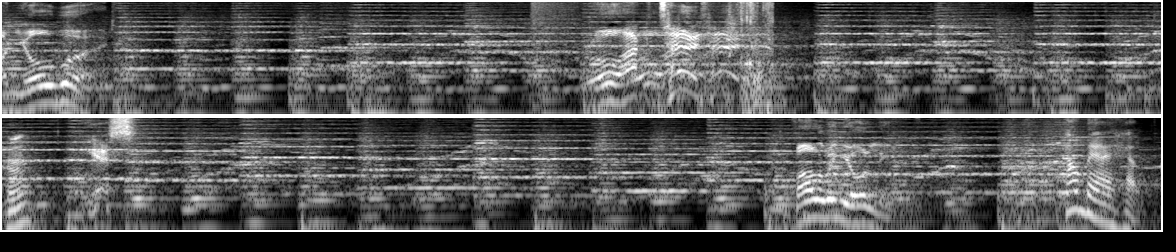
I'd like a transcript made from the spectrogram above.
On your word. Roak 10! Huh? Yes. Following your lead. How may I help?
